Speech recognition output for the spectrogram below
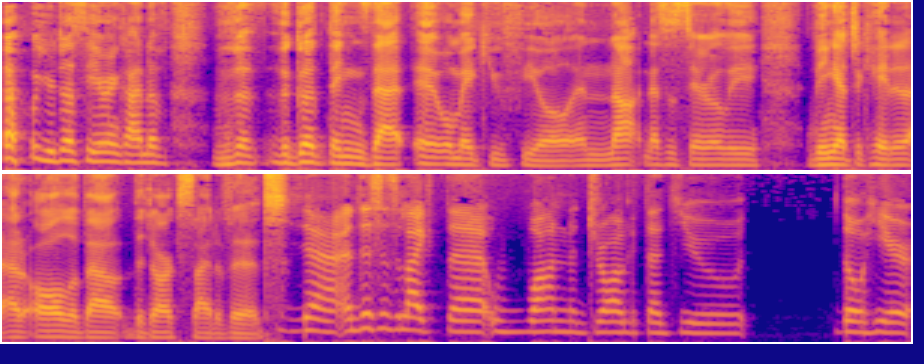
know, you're just hearing kind of the the good things that it will make you feel, and not necessarily being educated at all about the dark side of it. Yeah, and this is like the one drug that you though hear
